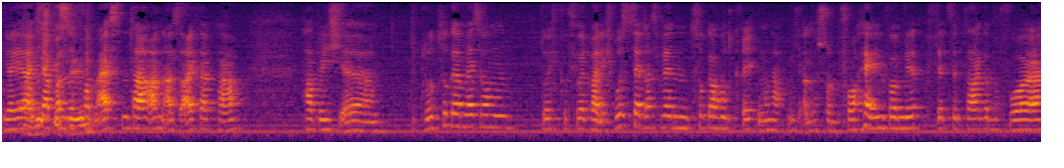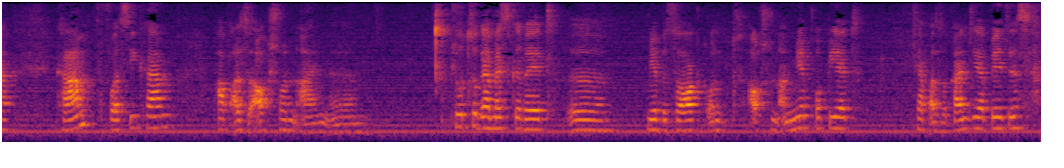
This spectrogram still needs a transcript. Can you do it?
Ja, ja, hab ich habe also vom ersten Tag an, als Eika kam, habe ich äh, die Blutzuckermessung durchgeführt, weil ich wusste ja, dass wir einen Zuckerhund kriegen und habe mich also schon vorher informiert, 14 Tage bevor er kam, bevor sie kam. Habe also auch schon ein äh, Blutzuckermessgerät äh, mir besorgt und auch schon an mir probiert. Ich habe also kein Diabetes.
